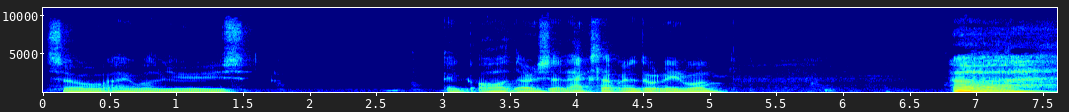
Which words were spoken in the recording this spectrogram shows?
So I will use oh, there's an excellent when I don't need one. Ah.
